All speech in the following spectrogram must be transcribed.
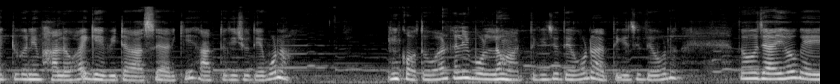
একটুখানি ভালো হয়, গ্রেভিটা আসে আর কি। আর তো কিছু দেবো না। কতবার খালি বললাম, আর তো কিছু দেবো না, আর তো কিছু দেবো না। তো যাই হোক এই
